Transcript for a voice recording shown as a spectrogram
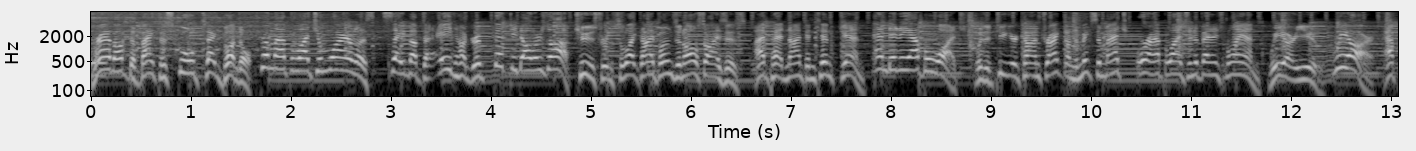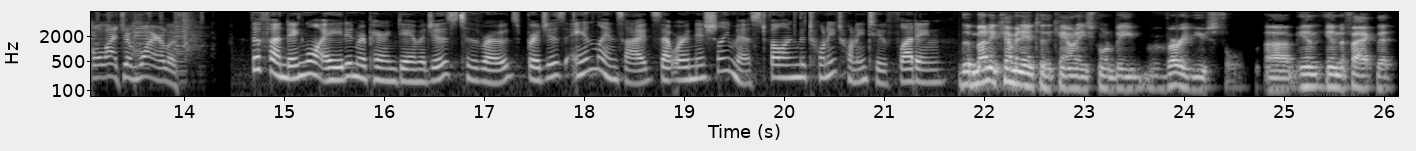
Grab up the back to school tech bundle from Appalachian Wireless. Save up to $850 off. Choose from select iPhones in all sizes, iPad 9th and 10th gen, and any Apple Watch with a two year contract on the Mix and Match or Appalachian Advantage plan. We are you. We are Appalachian Wireless. The funding will aid in repairing damages to the roads, bridges, and landslides that were initially missed following the 2022 flooding. The money coming into the county is going to be very useful uh, in in the fact that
